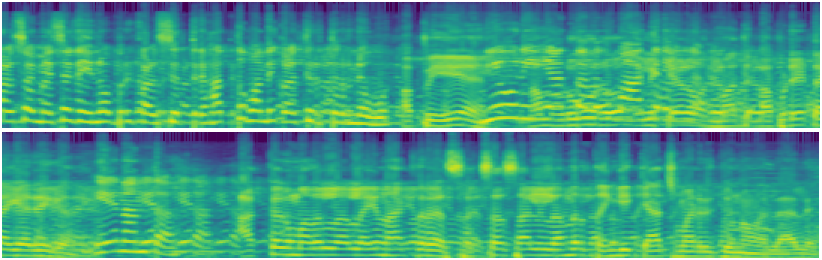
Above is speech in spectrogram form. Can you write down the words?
ಕಳ್ಸೋ ಮೆಸೇಜ್ ಇನ್ನೊಬ್ರಿಗೆ ಕಳ್ಸಿರ್ತೀರಿ. ಹತ್ತು ಮಂದಿ ಕಳ್ಸಿರ್ತೀರಿ ನೀವು. ಅಪ್ಪಿ ನೀವು ನಮ್ಮ ಅಪ್ಡೇಟ್ ಆಗ್ಯಾರ ಈಗ. ಏನಂತ? ಅಕ್ಕಗೆ ಮೊದಲ ಲೈನ್ ಹಾಕ್ತಾರೆ? ಸಕ್ಸಸ್ ಆಗಿಲ್ಲ ಅಂದ್ರೆ ತಂಗಿ ಕ್ಯಾಚ್ ಮಾಡಿರ್ತೀವಿ ನಾವು ಅಲ್ಲ ಅಲ್ಲೇ.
